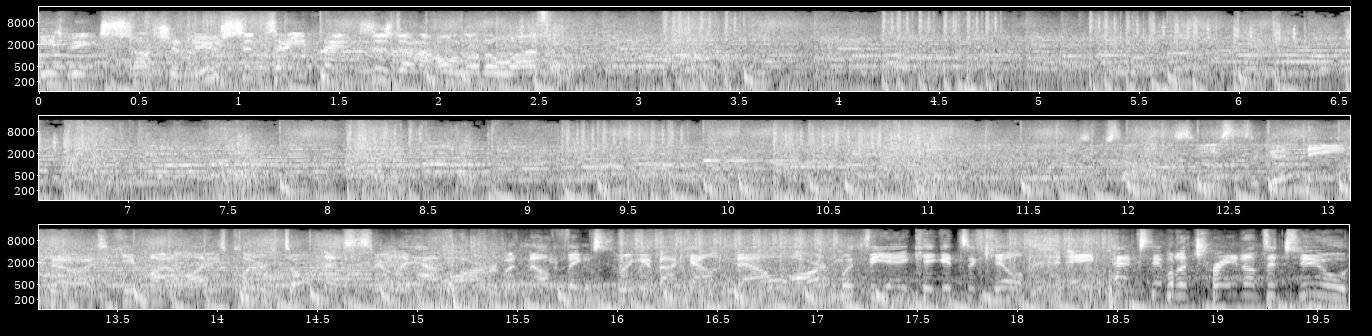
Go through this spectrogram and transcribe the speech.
he's being such a nuisance. Apex has done a whole lot of work. With the AK gets a kill. Apex able to trade onto two,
